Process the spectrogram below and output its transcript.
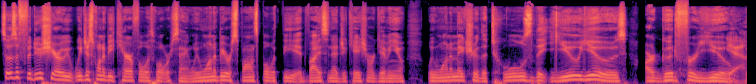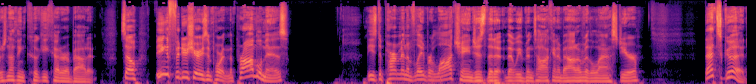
So as a fiduciary, we just want to be careful with what we're saying. We want to be responsible with the advice and education we're giving you. We want to make sure the tools that you use are good for you. Yeah. There's nothing cookie cutter about it. So being a fiduciary is important. The problem is these Department of Labor law changes that uh, that we've been talking about over the last year. That's good.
